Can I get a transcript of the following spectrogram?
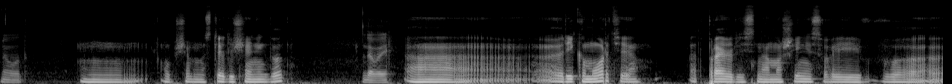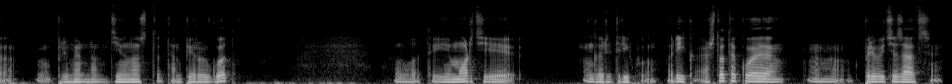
Вот. В общем, следующий анекдот. Давай. А, Рик и Морти отправились на машине своей в примерно в 91 год. Вот. И Морти говорит Рику, Рик, а что такое э, приватизация?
